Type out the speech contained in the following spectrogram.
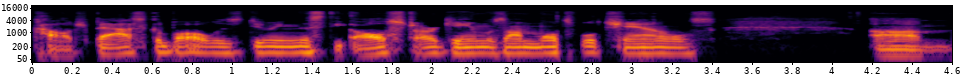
college basketball was doing this. The All Star Game was on multiple channels. Um,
